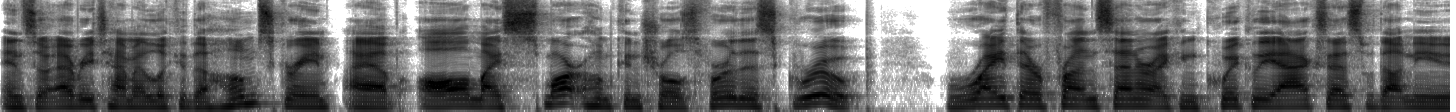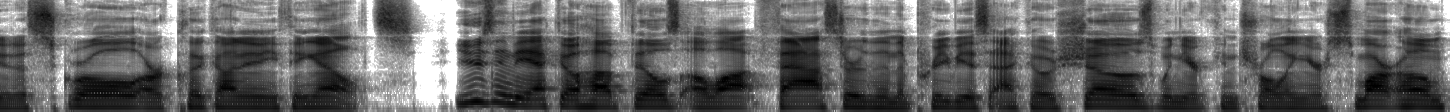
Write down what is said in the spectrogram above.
And so every time I look at the home screen, I have all my smart home controls for this group right there front and center. I can quickly access without needing to scroll or click on anything else. Using the Echo Hub feels a lot faster than the previous Echo shows when you're controlling your smart home.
